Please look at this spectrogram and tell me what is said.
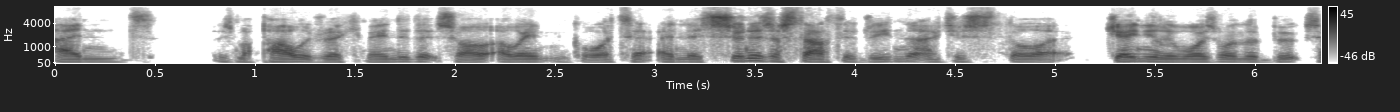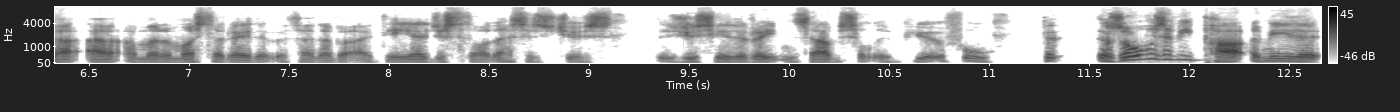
and was my pal had recommended it, so I went and got it. And as soon as I started reading it, I just thought genuinely was one of the books. I, I, I mean, I must have read it within about a day. I just thought this is just, as you say, the writing's absolutely beautiful. But there's always a wee part of me that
